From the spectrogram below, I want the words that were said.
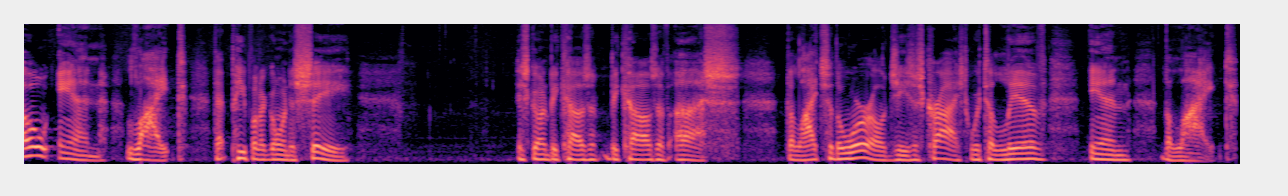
O N, light that people are going to see is going to be because of, because of us the lights of the world, Jesus Christ. We're to live in the light.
